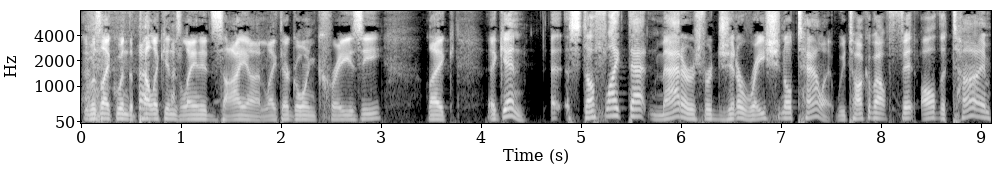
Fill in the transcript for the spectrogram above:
It was like when the Pelicans landed Zion, like they're going crazy. Like, again, stuff like that matters for generational talent. We talk about fit all the time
